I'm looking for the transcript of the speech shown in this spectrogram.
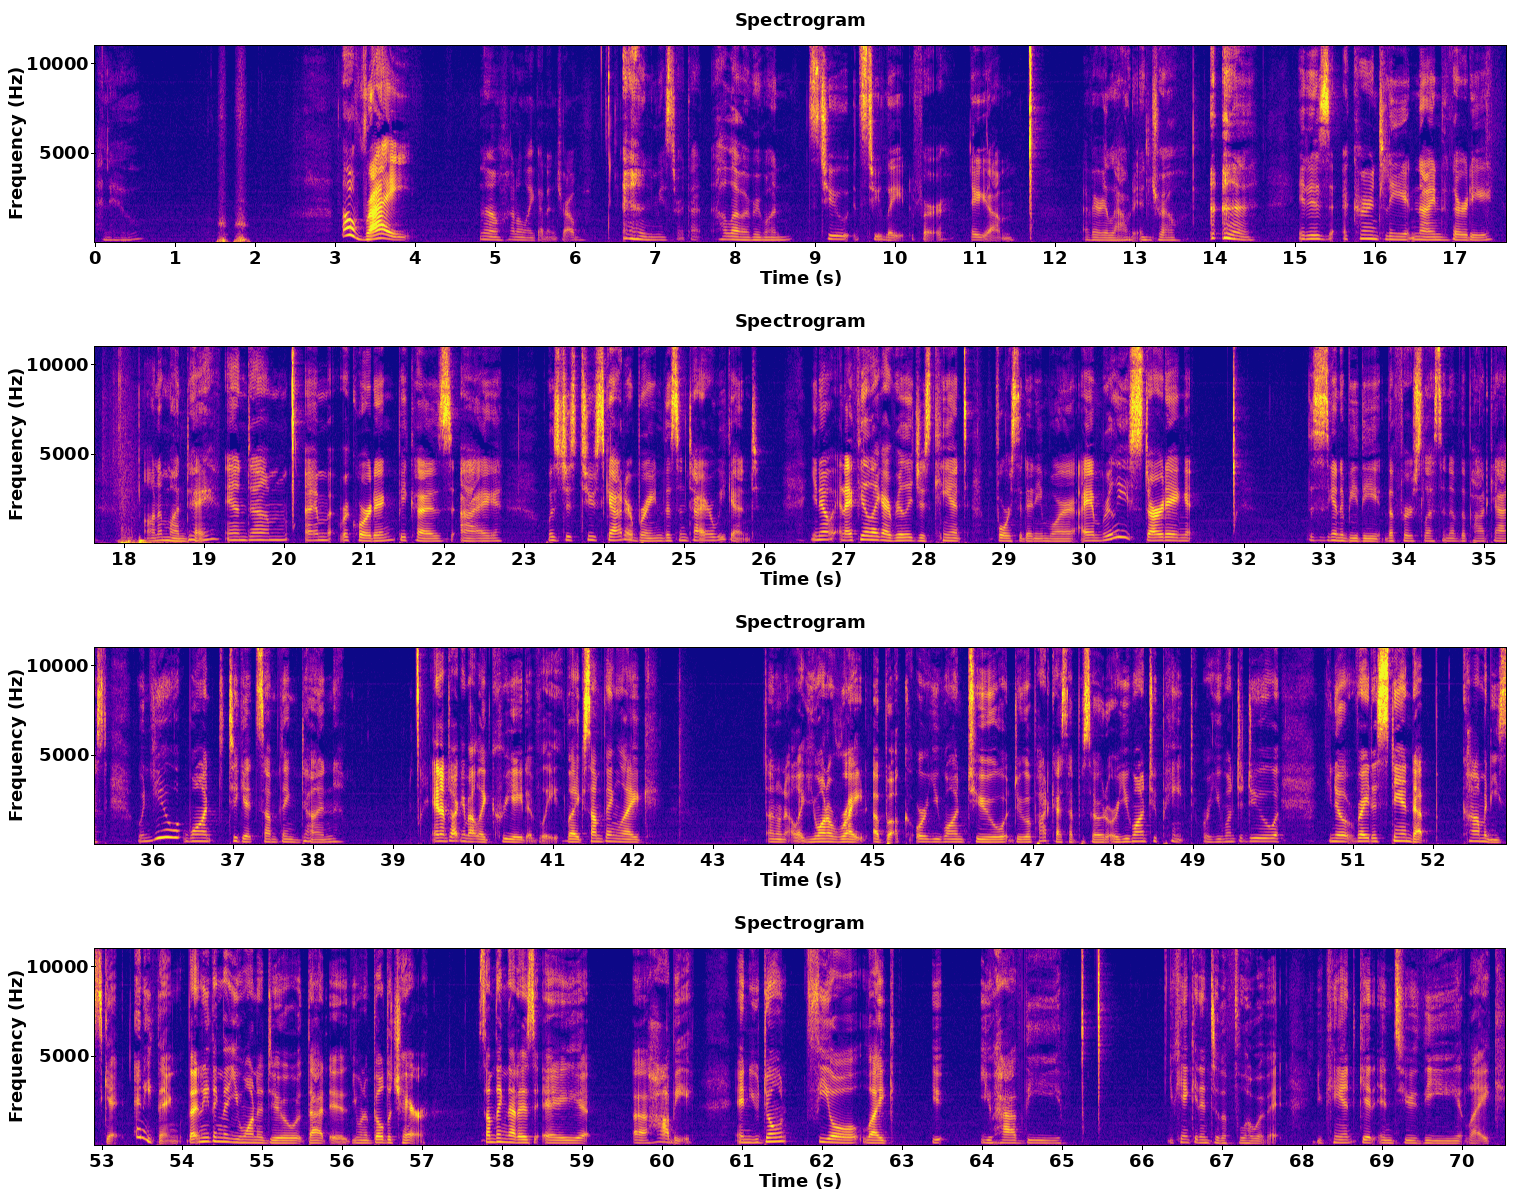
Hello. All right. No, I don't like that intro. Let me start that. Hello, everyone. It's too it's too late for a um a very loud intro. it is currently nine thirty on a Monday, and um, I'm recording because I was just too scatterbrained this entire weekend. You know, and I feel like I really just can't force it anymore. I am really starting this is going to be the the first lesson of the podcast. When you want to get something done, and I'm talking about like creatively, like something like I don't know, like you want to write a book or you want to do a podcast episode or you want to paint or you want to do you know, write a stand-up comedy skit, anything. That anything that you want to do that is you want to build a chair. Something that is a a hobby and you don't feel like you you have the you can't get into the flow of it. You can't get into the like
